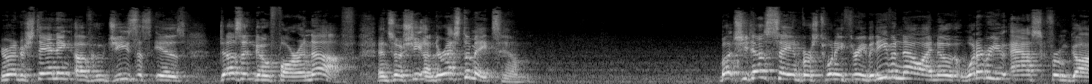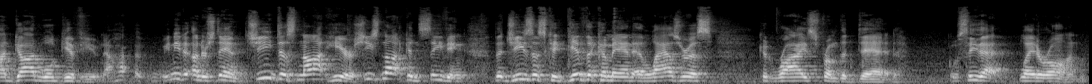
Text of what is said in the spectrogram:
Her understanding of who Jesus is doesn't go far enough. And so she underestimates him. But she does say in verse 23, but even now I know that whatever you ask from God, God will give you. Now, we need to understand, she does not hear, she's not conceiving that Jesus could give the command and Lazarus could rise from the dead. We'll see that later on.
